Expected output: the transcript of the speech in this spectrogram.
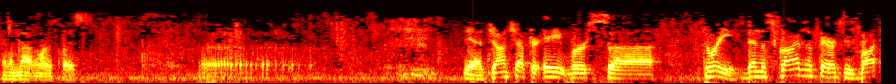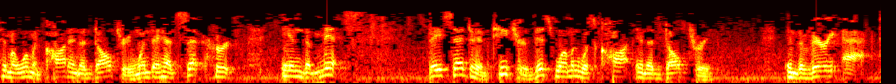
and I'm not in the right place. Uh, yeah, John chapter 8, verse uh, 3. Then the scribes and Pharisees brought him a woman caught in adultery. When they had set her in the midst, They said to him, Teacher, this woman was caught in adultery, in the very act.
